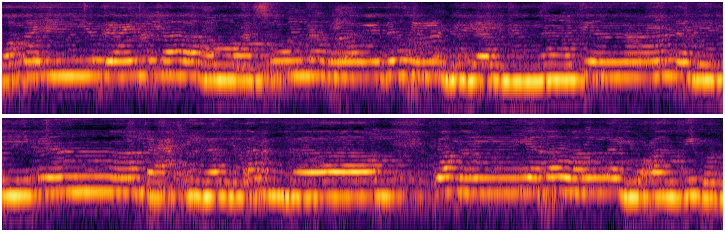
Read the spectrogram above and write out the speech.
ومن يطع الله ورسوله يدخله جنات تجري من تحتها الأنهار. ومن يتولى يعذبه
